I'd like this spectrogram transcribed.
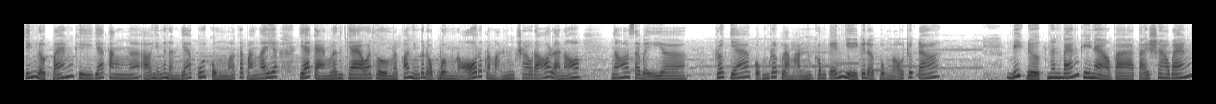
chiến lược bán khi giá tăng ở những cái nền giá cuối cùng các bạn thấy giá càng lên cao thường là có những cái đột bùng nổ rất là mạnh sau đó là nó nó sẽ bị à, rớt giá cũng rất là mạnh không kém gì cái đợt bùng nổ trước đó biết được nên bán khi nào và tại sao bán.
